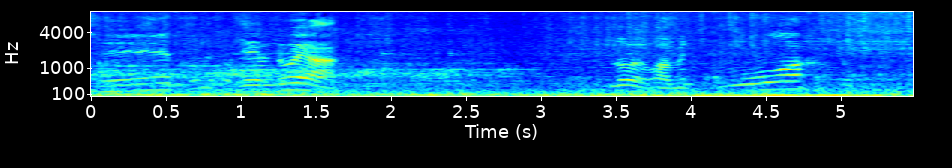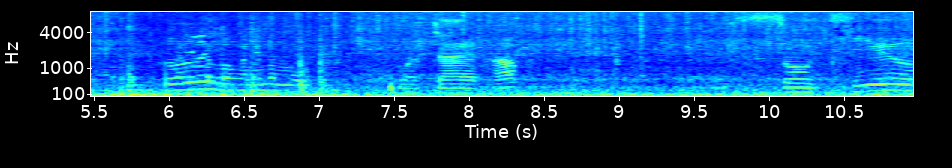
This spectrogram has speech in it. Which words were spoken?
เช็ดเย็นด้วยอะโลกแห่งความเป็นวัวเฮ้ยลงอันนี้มันลงหัวใจครับ so cute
